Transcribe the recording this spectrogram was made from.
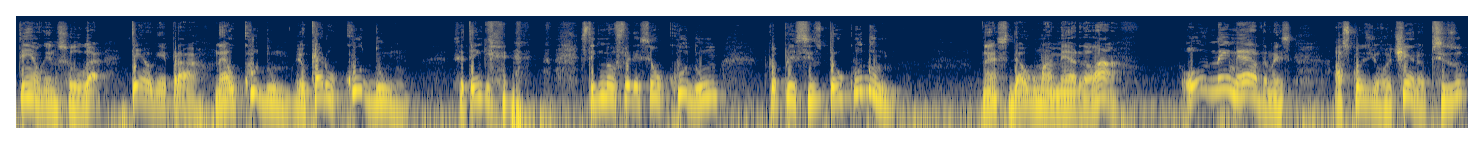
Tem alguém no seu lugar? Tem alguém pra. Né, o Kudum. Eu quero o Kudum. Você tem que. Você tem que me oferecer o Kudum, porque eu preciso ter o Kudum. Né? Se der alguma merda lá, ou nem merda, mas as coisas de rotina, eu preciso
